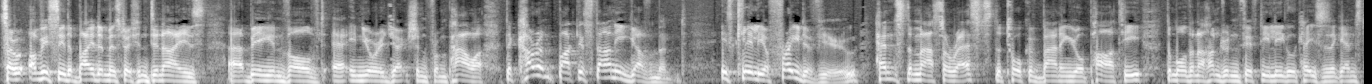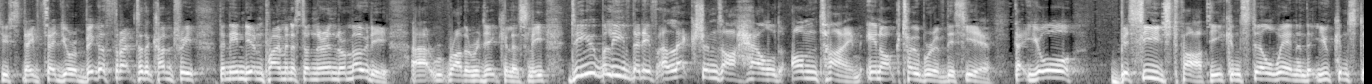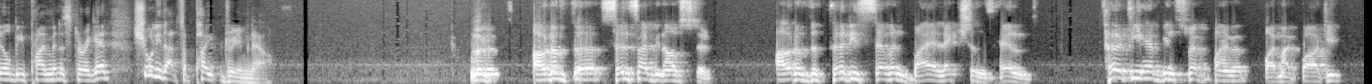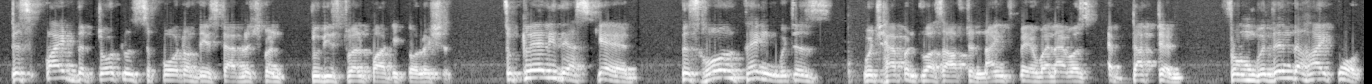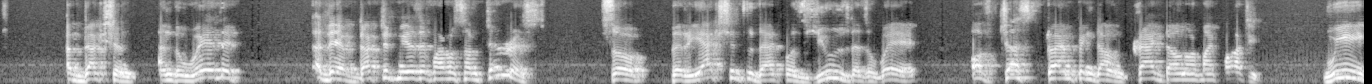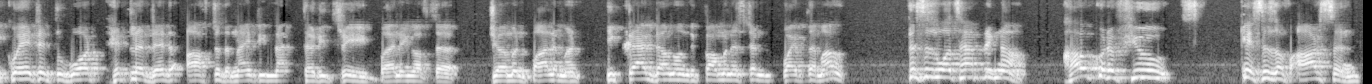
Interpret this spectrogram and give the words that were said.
So obviously the Biden administration denies uh, being involved uh, in your ejection from power. The current Pakistani government is clearly afraid of you, hence the mass arrests, the talk of banning your party, the more than 150 legal cases against you. They've said you're a bigger threat to the country than Indian Prime Minister Narendra Modi, uh, rather ridiculously. Do you believe that if elections are held on time in October of this year, that your besieged party can still win and that you can still be Prime Minister again? Surely that's a pipe dream now. Look, out of the, since I've been ousted, out of the 37 by-elections held, 30 have been swept by my, by my party, despite the total support of the establishment to these 12-party coalition. So clearly they are scared. This whole thing, which is which happened to us after 9th May, when I was abducted from within the High Court, abduction, and the way that they abducted me as if I was some terrorist. So the reaction to that was used as a way of just clamping down, crack down on my party. We equated to what Hitler did after the 1933 burning of the German parliament. He cracked down on the communists and wiped them out. This is what's happening now. How could a few cases of arson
